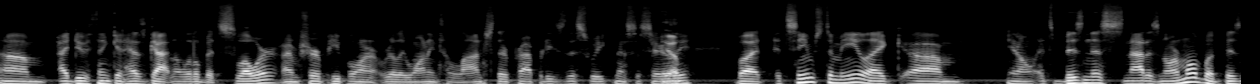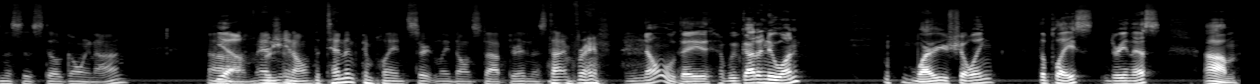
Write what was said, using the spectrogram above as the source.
Um, I do think it has gotten a little bit slower. I'm sure people aren't really wanting to launch their properties this week necessarily, but it seems to me like um, you know it's business not as normal, but business is still going on. Yeah, Um, for and sure. you know the tenant complaints certainly don't stop during this time frame. No, they we've got a new one. Why are you showing the place during this? Um,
